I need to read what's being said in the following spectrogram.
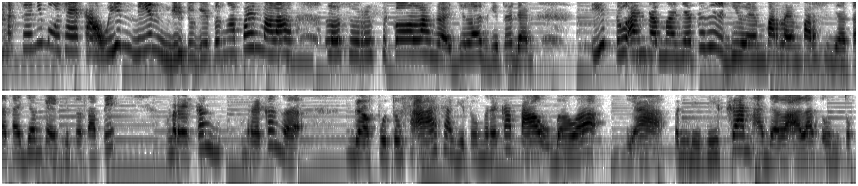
Anak saya ini mau saya kawinin gitu gitu ngapain malah lo suruh sekolah? Nggak jelas gitu. Dan itu ancamannya tuh dilempar-lempar senjata tajam kayak gitu. Tapi mereka mereka nggak nggak putus asa gitu. Mereka tahu bahwa ya pendidikan adalah alat untuk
